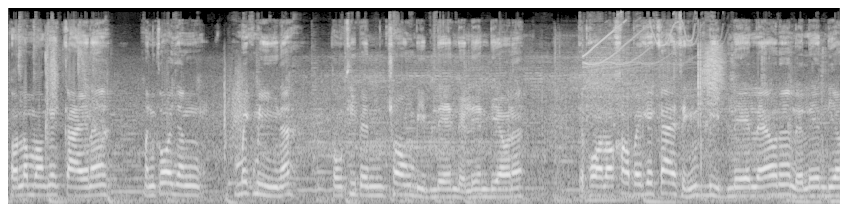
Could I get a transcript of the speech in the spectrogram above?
ตอนเรามองไกลๆนะ มันก็ยังไม่มีนะ ตรงที่เป็นช่องบีบเลนหลือเลนเดียวนะ แต่พอเราเข้าไปใกล้ๆถึงบีบเลนแล้วนะเหลือเลนเดียว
